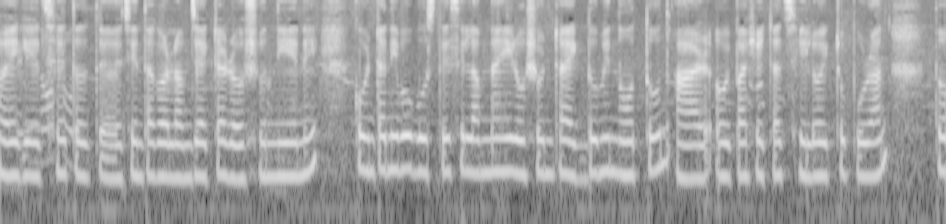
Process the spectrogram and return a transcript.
হয়ে গিয়েছে তো তো চিন্তা করলাম যে একটা রসুন নিয়ে নেই। কোনটা নিব বুঝতেছিলাম না এই রসুনটা একদমই নতুন আর ওই পাশেটা ছিল একটু পুরান। তো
